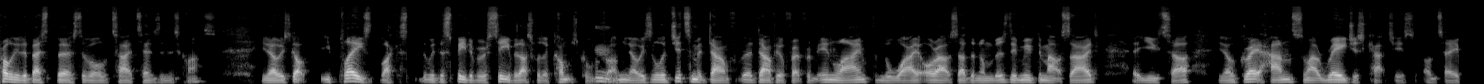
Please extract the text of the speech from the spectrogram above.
probably the best burst of all the tight ends in this class. You know, he's got he plays like a, with the speed of a receiver. That's where the comps come mm. from. You know, he's a legitimate down uh, downfield threat from in line, from the wide or outside the numbers. They moved him outside at Utah. You know, great hands, some outrageous catches on tape.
